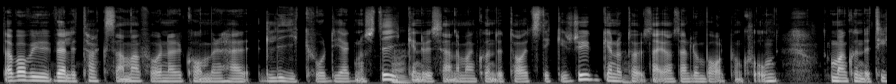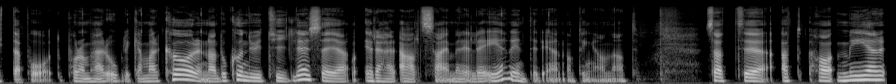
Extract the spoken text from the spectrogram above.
Där var vi ju väldigt tacksamma för när det kommer den här likvårddiagnostiken, mm. det vill säga när man kunde ta ett stick i ryggen och ta en sån om och man kunde titta på, på de här olika markörerna. Då kunde vi tydligare säga, är det här Alzheimer eller är det inte det, någonting annat? Så att, eh, att ha mer,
